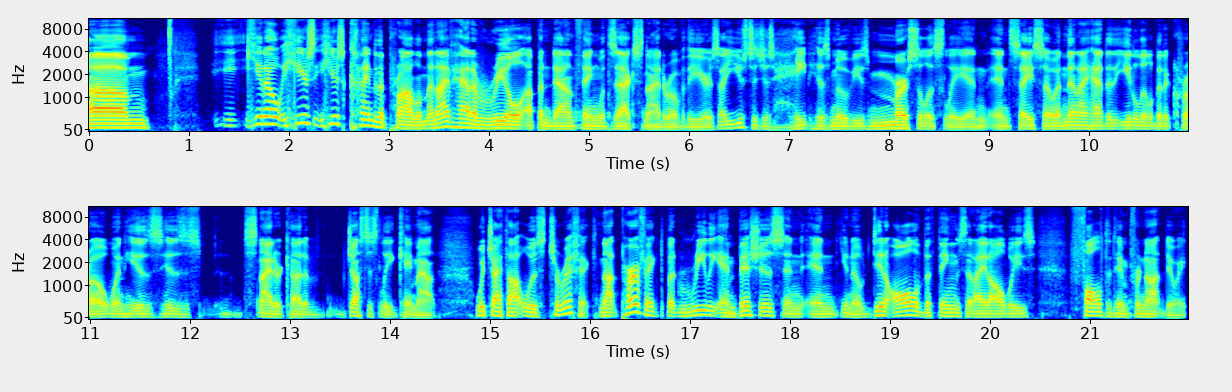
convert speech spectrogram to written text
Um, you know, here's here's kind of the problem, and I've had a real up and down thing with Zack Snyder over the years. I used to just hate his movies mercilessly and, and say so, and then I had to eat a little bit of crow when his his Snyder cut of Justice League came out, which I thought was terrific. Not perfect, but really ambitious, and and you know did all of the things that I'd always faulted him for not doing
